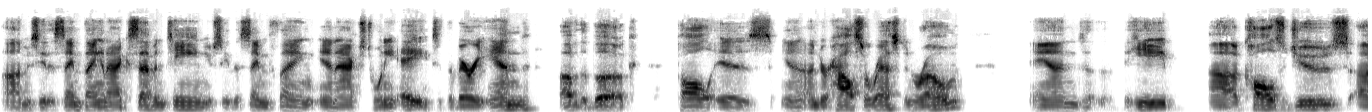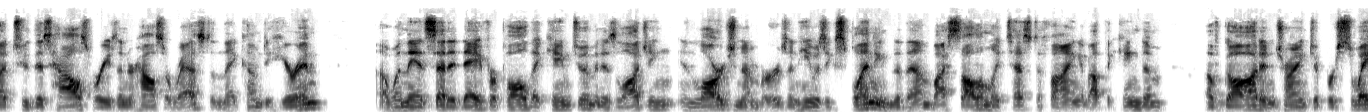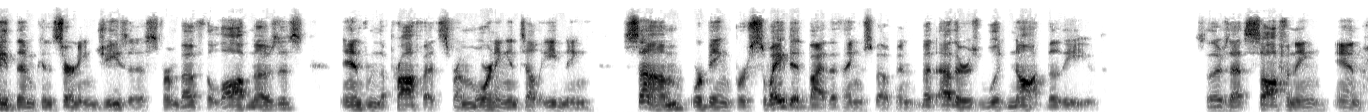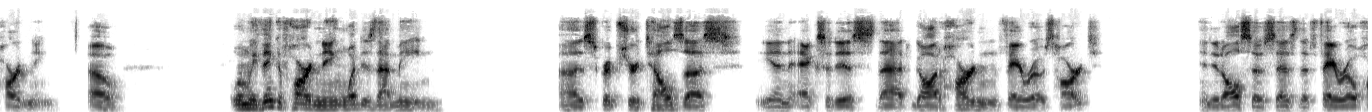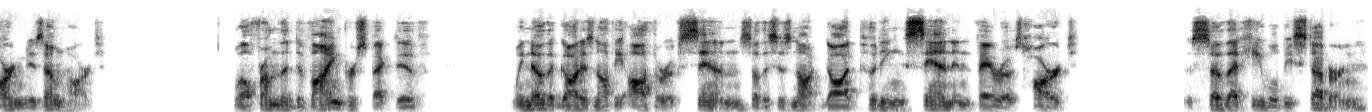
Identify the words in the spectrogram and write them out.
Um, you see the same thing in Acts 17. You see the same thing in Acts 28. At the very end of the book, Paul is in, under house arrest in Rome, and he uh, calls Jews uh, to this house where he's under house arrest, and they come to hear him. Uh, when they had set a day for Paul, they came to him at his lodging in large numbers, and he was explaining to them by solemnly testifying about the kingdom of God and trying to persuade them concerning Jesus from both the law of Moses and from the prophets from morning until evening. Some were being persuaded by the things spoken, but others would not believe. So there's that softening and hardening. Oh, when we think of hardening, what does that mean? Uh, scripture tells us in Exodus that God hardened Pharaoh's heart, and it also says that Pharaoh hardened his own heart. Well, from the divine perspective, we know that God is not the author of sin. So this is not God putting sin in Pharaoh's heart so that he will be stubborn.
